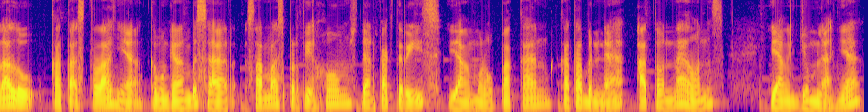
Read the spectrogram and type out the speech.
lalu kata setelahnya kemungkinan besar sama seperti homes dan factories yang merupakan kata benda atau nouns yang jumlahnya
